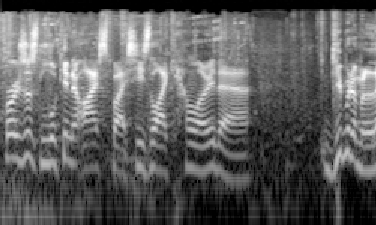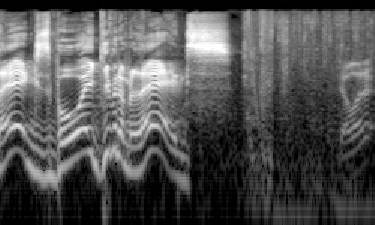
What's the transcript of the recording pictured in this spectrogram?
Hey there! Bro's just looking at Ice Spice. He's like, hello there. Giving him legs, boy. Giving him legs. Go at it.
